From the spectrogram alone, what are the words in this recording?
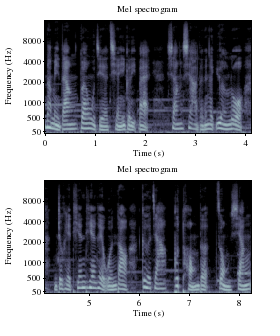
那每当端午节前一个礼拜，乡下的那个院落，你就可以天天可以闻到各家不同的粽香。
